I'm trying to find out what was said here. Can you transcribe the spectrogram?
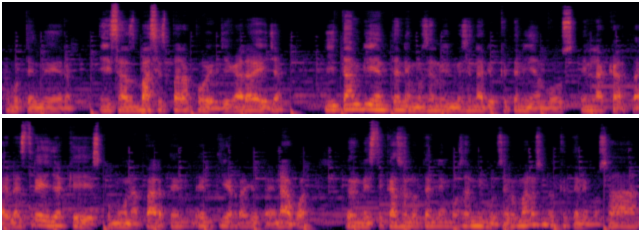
como tener esas bases para poder llegar a ella. Y también tenemos el mismo escenario que teníamos en la carta de la estrella, que es como una parte en, tierra y otra en agua, pero en este caso no tenemos a ningún ser humano, sino que tenemos a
